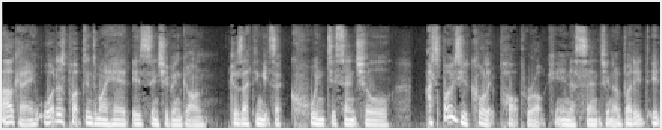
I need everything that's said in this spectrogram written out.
Okay, what has popped into my head is Since You've Been Gone, because I think it's a quintessential, I suppose you'd call it pop rock in a sense, you know, but it, it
